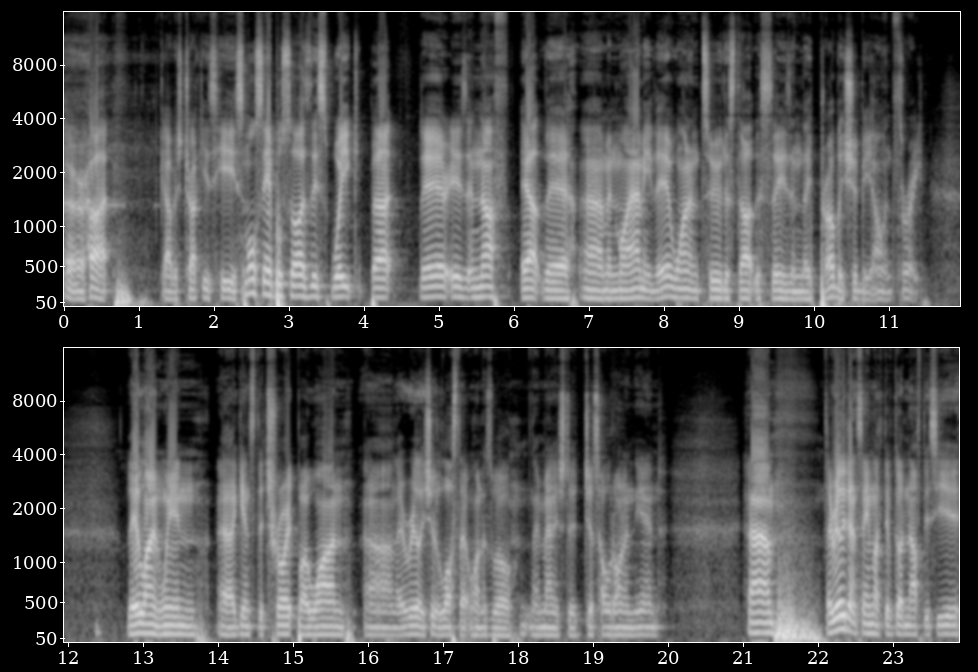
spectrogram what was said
Alright, garbage truck is here. Small sample size this week, but there is enough out there. Um, in Miami, they're 1 and 2 to start this season. They probably should be 0 and 3 their lone win uh, against Detroit by one. Um, they really should have lost that one as well. They managed to just hold on in the end. Um, they really don't seem like they've got enough this year.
